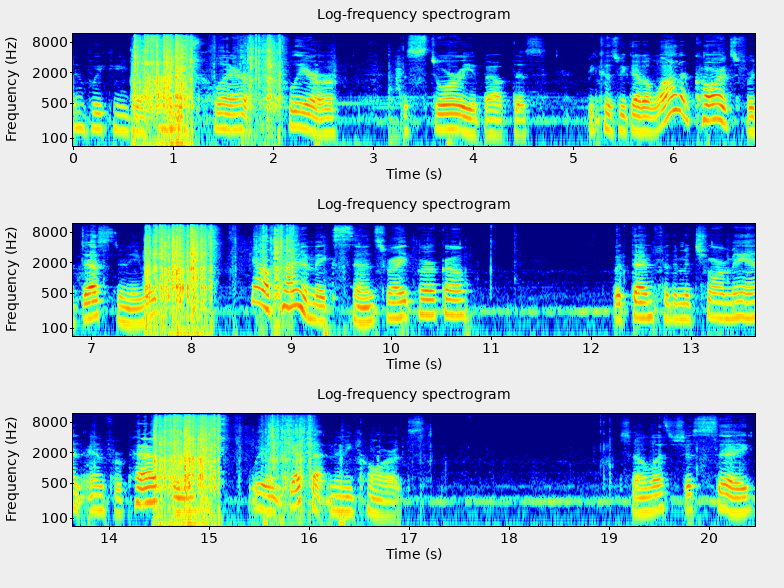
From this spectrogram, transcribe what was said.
if we can get clear, clearer the story about this because we got a lot of cards for destiny which yeah kind of makes sense right Virgo but then for the mature man and for passion we didn't get that many cards. So let's just see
